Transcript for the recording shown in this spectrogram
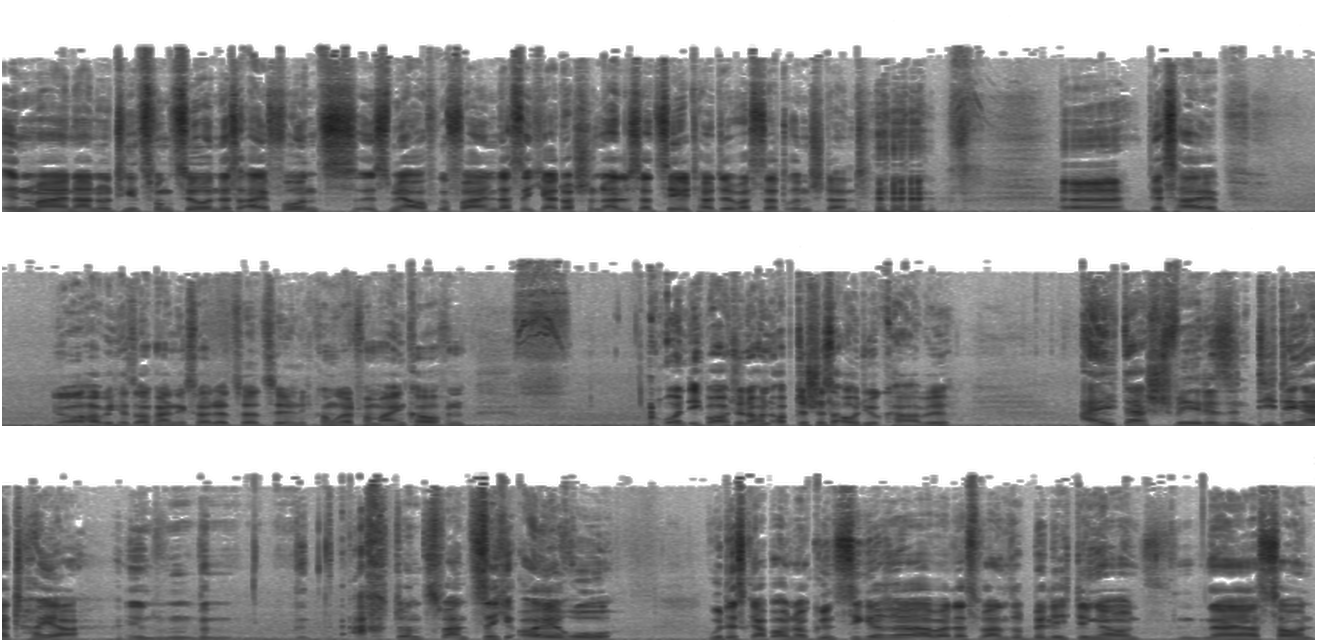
in meiner Notizfunktion des iPhones ist mir aufgefallen, dass ich ja doch schon alles erzählt hatte, was da drin stand. äh, deshalb ja, habe ich jetzt auch gar nichts weiter zu erzählen. Ich komme gerade vom Einkaufen und ich brauchte noch ein optisches Audiokabel. Alter Schwede, sind die Dinger teuer. 28 Euro. Gut, es gab auch noch günstigere, aber das waren so Billigdinger und naja, Sound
